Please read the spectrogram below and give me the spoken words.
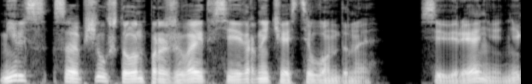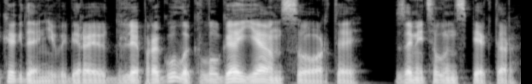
Мильс сообщил, что он проживает в северной части Лондона. «Северяне никогда не выбирают для прогулок луга Янсуорте», — заметил инспектор.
